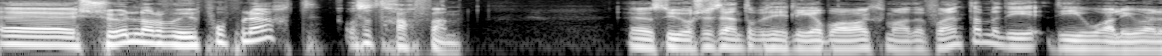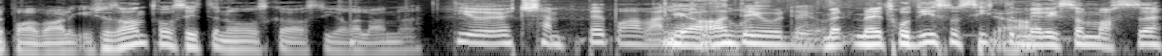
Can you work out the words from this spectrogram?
Eh, Sjøl når det var upopulært, og så traff han. Eh, så gjorde ikke Senterpartiet et like bra valg som vi hadde forventa, men de, de gjorde allikevel et bra valg. ikke sant? Og sitter nå og skal styre landet. De gjorde jo et kjempebra valg. Ja, det gjorde de Men, men jeg tror de som sitter Ja. med liksom masse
